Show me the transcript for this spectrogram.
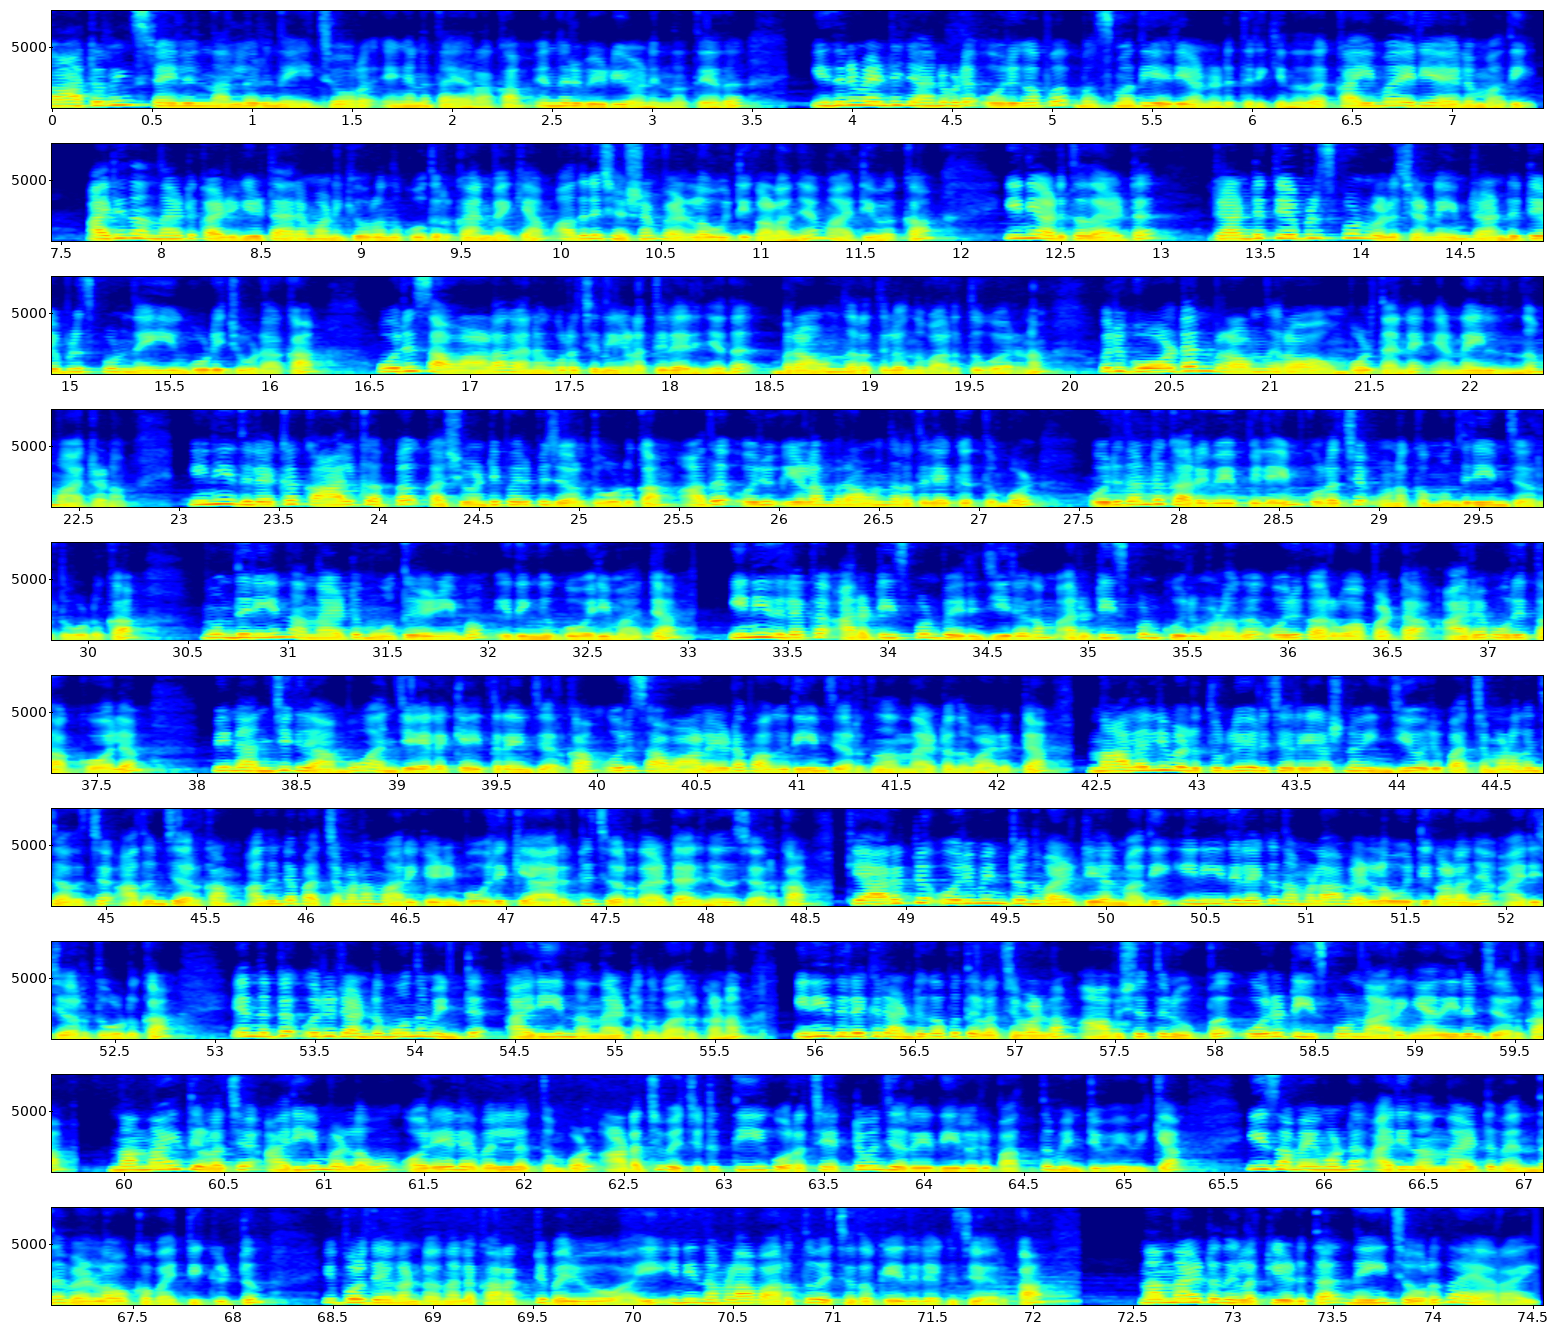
Catering സ്റ്റൈലിൽ നല്ലൊരു നെയ്ച്ചോറ് എങ്ങനെ തയ്യാറാക്കാം എന്നൊരു വീഡിയോ ആണ് ഇന്നത്തേത് ഇതിനുവേണ്ടി ഞാനിവിടെ ഒരു കപ്പ് ബസ്മതി അരിയാണ് എടുത്തിരിക്കുന്നത്. കൈമ അരി ആയാലും മതി. അരി നന്നായിട്ട് കഴുകിയിട്ട് അരമണിക്കൂർ ഒന്ന് കുതിർക്കാൻ വെക്കാം. അതിനുശേഷം വെള്ളം ഊറ്റി കളഞ്ഞ് മാറ്റി വെക്കാം. ഇനി അടുത്തതായിട്ട് രണ്ട് ടേബിൾ സ്പൂൺ വെളിച്ചെണ്ണയും രണ്ട് ടേബിൾ സ്പൂൺ നെയ്യും കൂടി ചൂടാക്കാം. ഒരു സവാള കനം കുറച്ച് നീളത്തിൽ അരിഞ്ഞത് ബ്രൗൺ നിറത്തിലൊന്ന് വറുത്ത് കോരണം. ഒരു ഗോൾഡൻ ബ്രൗൺ നിറമാവുമ്പോൾ തന്നെ എണ്ണയിൽ നിന്നും മാറ്റണം. ഇനി ഇതിലേക്ക് കാൽ കപ്പ് കശുവണ്ടിപ്പരിപ്പ് ചേർത്ത് കൊടുക്കാം. അത് ഒരു ഇളം ബ്രൗൺ നിറത്തിലേക്ക് എത്തുമ്പോൾ ഒരു തണ്ട് കറിവേപ്പിലയും കുറച്ച് ഉണക്കമുന്തിരിയും ചേർത്ത് കൊടുക്കാം. മുന്തിരിയും നന്നായിട്ട് മൂത്ത് കഴിയുമ്പം ഇതിങ്ങ് കോരി മാറ്റാം. ഇനി ഇതിലേക്ക് അര ടീസ്പൂൺ പെരിഞ്ചീരകം അര ടീസ്പൂൺ കുരുമുളക് ഒരു കറുവാപ്പട്ട അരമുറി തക്കോലം പിന്നെ അഞ്ച് ഗ്രാമ്പും അഞ്ച് ഏലക്ക ഇത്രയും ചേർക്കാം. ഒരു സവാളയുടെ പകുതിയും ചേർത്ത് നന്നായിട്ടൊന്ന് വഴറ്റാം. നാലല്ലി വെളുത്തുള്ളി ഒരു ചെറിയ കഷ്ണം ഇഞ്ചി ഒരു പച്ചമുളകും ചതച്ച് അതും ചേർക്കാം. അതിന്റെ പച്ചമണം മാറി കഴിയുമ്പോൾ ഒരു ക്യാരറ്റ് ചെറുതായിട്ട് അരിഞ്ഞത് ചേർക്കാം. ക്യാരറ്റ് ഒരു മിനിറ്റ് ഒന്ന് വഴറ്റിയാൽ മതി. ഇനി ഇതിലേക്ക് നമ്മൾ ആ വെള്ളം ഊറ്റി കളഞ്ഞ് അരി ചേർത്ത് കൊടുക്കാം. എന്നിട്ട് ഒരു രണ്ട് മൂന്ന് മിനിറ്റ് അരിയും നന്നായിട്ടൊന്ന് വറുക്കണം. ഇനി ഇതിലേക്ക് രണ്ട് കപ്പ് തിളച്ച വെള്ളം ആവശ്യത്തിന് ഉപ്പ് ഒരു ടീസ്പൂൺ നാരങ്ങാനീരും ചേർക്കാം. നന്നായി തിളച്ച് അരിയും വെള്ളവും ഒരേ ലെവലിൽ എത്തുമ്പോൾ അടച്ചു വെച്ചിട്ട് തീ കുറച്ച് ഏറ്റവും ചെറിയ തീയിൽ ഒരു പത്ത് മിനിറ്റ് വേവിക്കാം. ഈ സമയം കൊണ്ട് അരി നന്നായിട്ട് വെന്ത വെള്ളമൊക്കെ വറ്റി കിട്ടും. ഇപ്പോൾ ദേ കണ്ടോ നല്ല കറക്റ്റ് പരുവമായി. ഇനി നമ്മൾ ആ വറുത്ത് വെച്ചതൊക്കെ ഇതിലേക്ക് ചേർക്കാം. നന്നായിട്ട് ഇളക്കിയെടുത്താൽ നെയ്ച്ചോറ് തയ്യാറായി.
